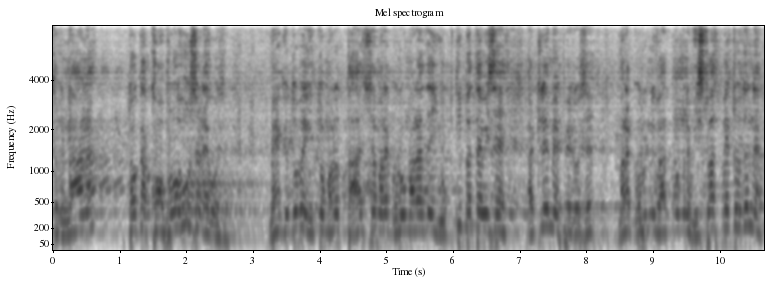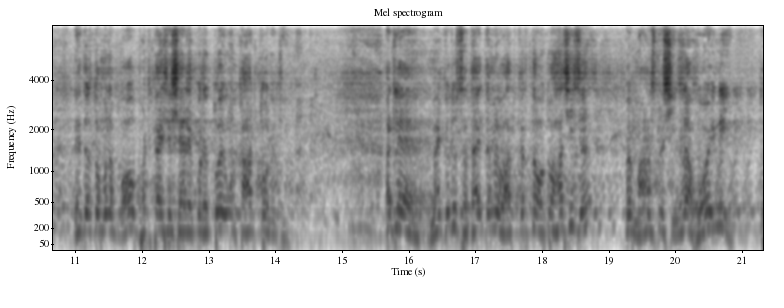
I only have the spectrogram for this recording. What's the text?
તો કે ના ના. તો કે ખોફળો શું ચડાવ્યો છે? મેં કીધું, ભાઈ તો મારો તાજ છે. મારા ગુરુ મહારાજે યુક્તિ બતાવી છે. એટલે મેં પહેર્યો છે. મારા ગુરુની વાતમાં મને વિશ્વાસ બેઠો છે ને, નહીતર તો મને બહુ ભટકાય છે શહેરે કરે, તોય હું કાઢતો નથી. એટલે મેં કીધું સદાય તમે વાત કરતા હો તો હાસી છે. કોઈ માણસને શિંગડા હોય નહીં, તો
